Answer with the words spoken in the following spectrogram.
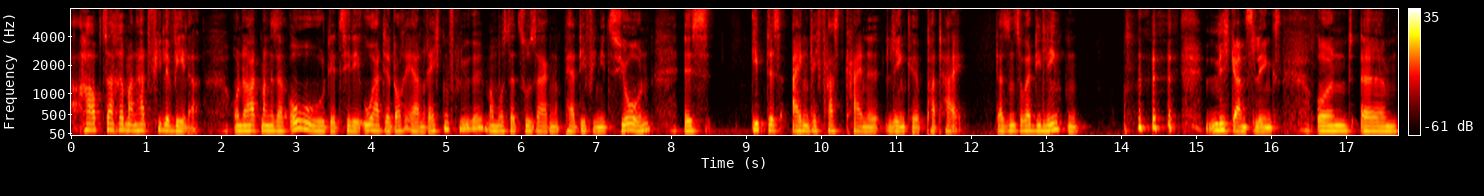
Hauptsache, man hat viele Wähler. Und dann hat man gesagt, oh, der CDU hat ja doch eher einen rechten Flügel. Man muss dazu sagen, per Definition ist, gibt es eigentlich fast keine linke Partei. Da sind sogar die Linken nicht ganz links. Und ähm,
